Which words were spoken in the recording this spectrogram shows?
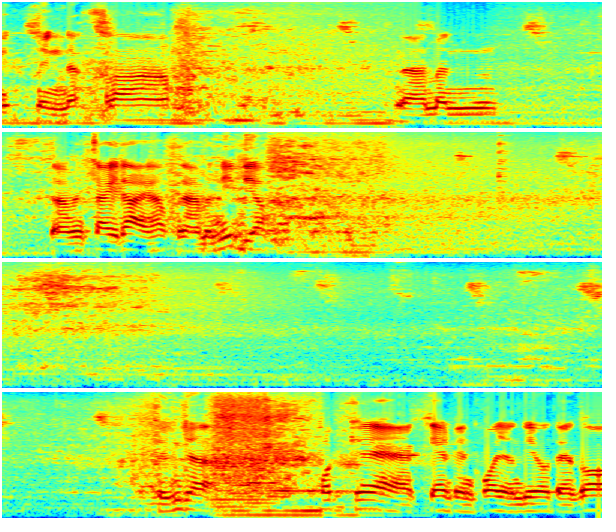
นิดหนึ่งนะครับ งานมันงานมันใกล้ได้ครับ งานมันนิดเดียว ถึงจะพดแค่แกนแผ่นคออย่างเดียว แต่ก็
